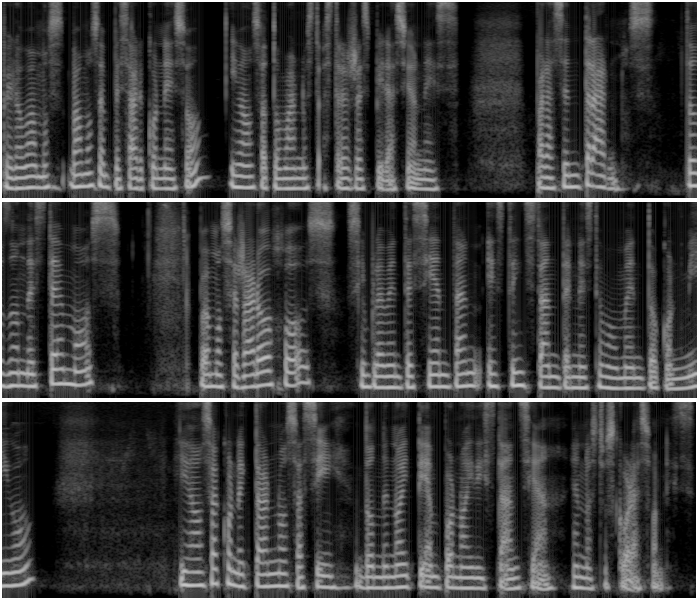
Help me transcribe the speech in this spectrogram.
pero vamos, vamos a empezar con eso y vamos a tomar nuestras tres respiraciones para centrarnos. Entonces, donde estemos, podemos cerrar ojos, simplemente sientan este instante en este momento conmigo y vamos a conectarnos así, donde no hay tiempo, no hay distancia en nuestros corazones,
